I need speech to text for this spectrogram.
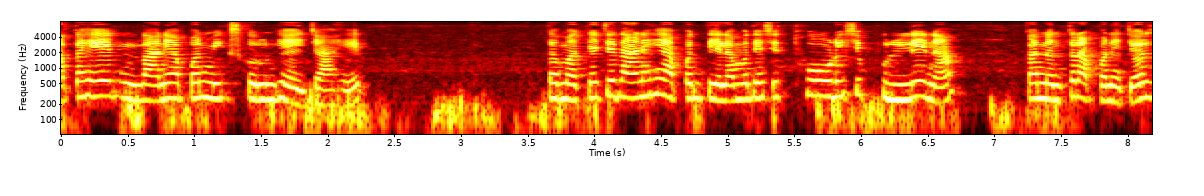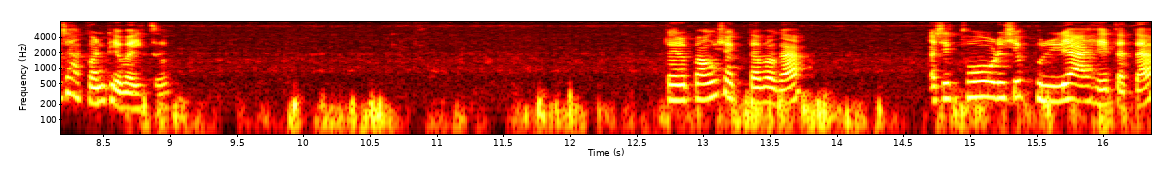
आता हे दाणे आपण मिक्स करून घ्यायचे आहेत. तर मक्याचे दाणे हे आपण तेलामध्ये असे थोडेसे फुलले ना का नंतर आपण याच्यावर झाकण ठेवायचं. तर पाहू शकता बघा असे थोडेसे फुलले आहेत आता.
